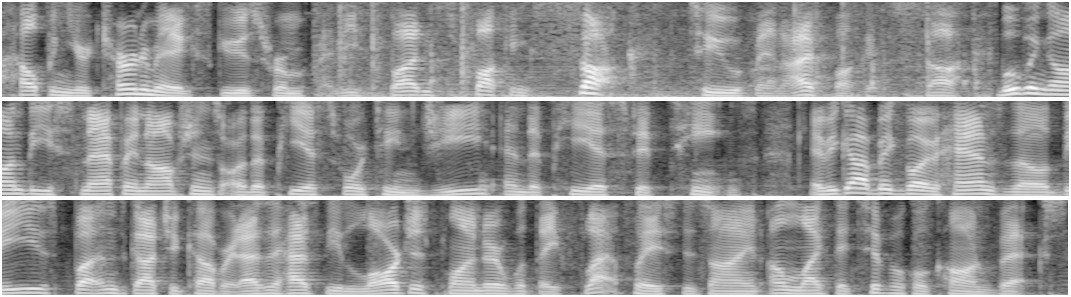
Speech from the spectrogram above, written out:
helping your tournament excuse from, man, these buttons fucking suck, to, man, I fucking suck. Moving on, the snap-in options are the PS14G and the PS15s. If you got big boy hands though, these buttons got you covered, as it has the largest plunger with a flat face design, unlike the typical convex.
